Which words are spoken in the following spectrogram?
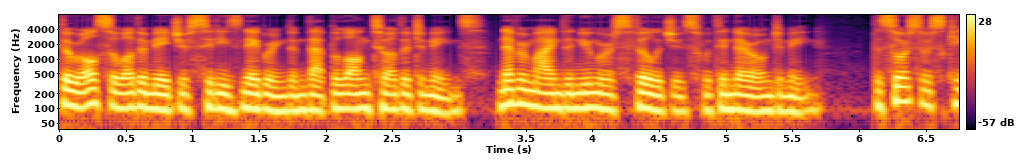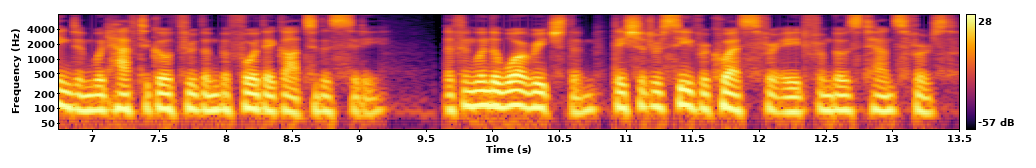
There were also other major cities neighboring them that belonged to other domains, never mind the numerous villages within their own domain. The Sorcerer's Kingdom would have to go through them before they got to this city. If and when the war reached them, they should receive requests for aid from those towns first.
